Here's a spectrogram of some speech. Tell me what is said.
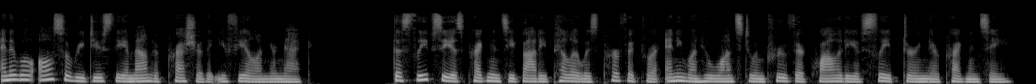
and it will also reduce the amount of pressure that you feel on your neck. The Sleepsia's pregnancy body pillow is perfect for anyone who wants to improve their quality of sleep during their pregnancy.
